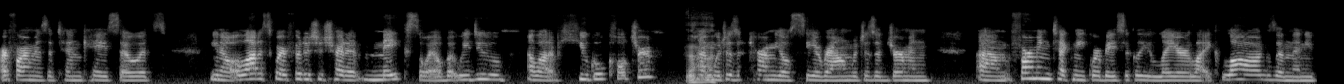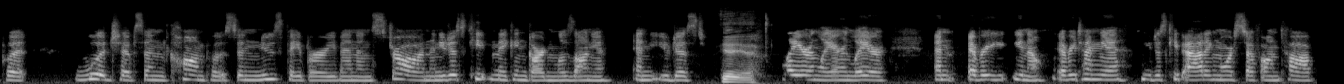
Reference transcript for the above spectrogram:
our farm is a 10K. So it's, you know, a lot of square footage to try to make soil, but we do a lot of hugelkultur, Uh-huh. um, which is a term you'll see around, which is a German um, farming technique where basically you layer like logs and then you put wood chips and compost and newspaper even and straw and then you just keep making garden lasagna and you just Yeah, yeah. layer and layer and layer and every you know every time you you just keep adding more stuff on top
